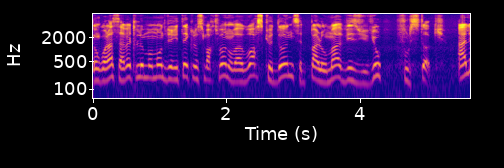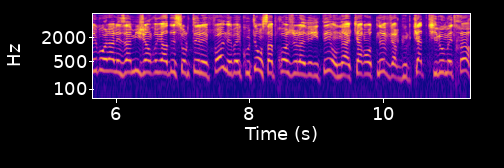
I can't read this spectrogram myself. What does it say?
Donc voilà, ça va être le moment de vérité avec le smartphone. On va voir ce que donne cette Paloma Vesuvio full stock. Allez voilà les amis, je viens de regarder sur le téléphone. Et bah écoutez, on s'approche de la vérité. On est à 49,4 km h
